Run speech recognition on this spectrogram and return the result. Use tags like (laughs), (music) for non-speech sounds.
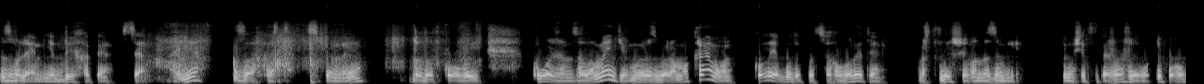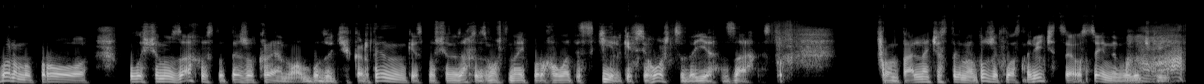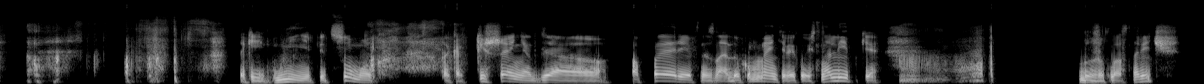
дозволяє мені дихати. Все. Є захист спини додатковий. Кожен з елементів ми розберемо окремо, коли я буду про це говорити, просто лише його на землі. Тому що це теж важливо. І поговоримо про площину захисту теж окремо. Будуть картинки з площини захисту, зможете навіть порахувати, скільки всього ж це дає захисту фронтальна частина. Дуже класна річ. Це ось цей невеличкий такий міні-підсумок, така кишеня для паперів, не знаю, документів, якоїсь наліпки. Дуже класна річ.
